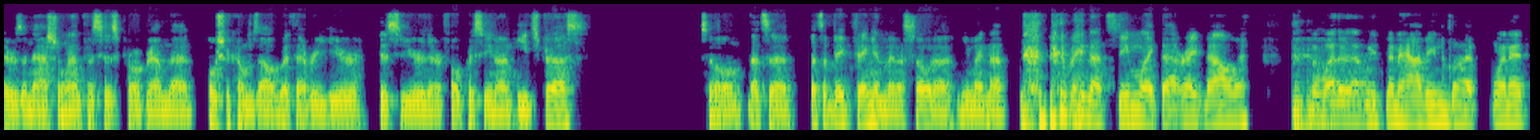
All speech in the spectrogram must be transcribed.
there's a national emphasis program that OSHA comes out with every year. This year they're focusing on heat stress. So that's a that's a big thing in Minnesota. You might not it may not seem like that right now with mm-hmm. the weather that we've been having, but when it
